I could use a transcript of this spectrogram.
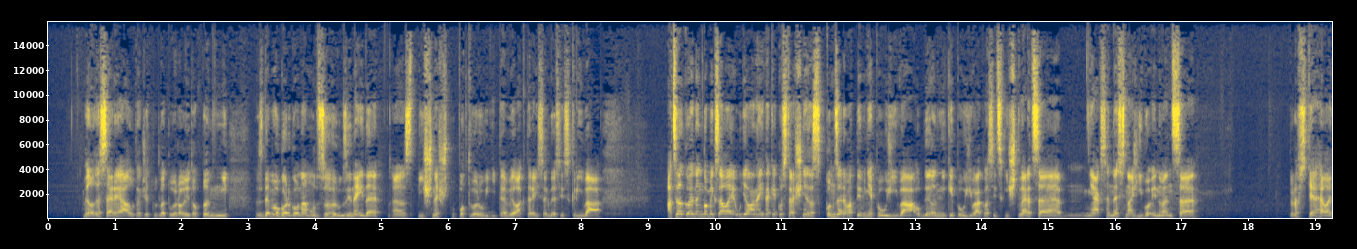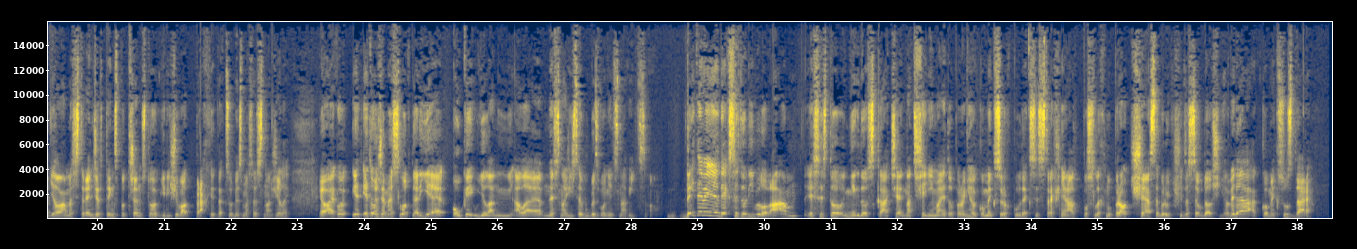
byl ze seriálu, takže tuhle tu roli to plní. Z Demogorgona moc hrůzy nejde, eh, spíš než tu potvoru vidíte Vila, který se kde si skrývá. A celkově ten komiks ale je udělaný tak jako strašně zas konzervativně, používá obdélníky, používá klasický čtverce, nějak se nesnaží o invence. Prostě, hele, děláme Stranger Things, potřebujeme z toho vyrýšovat prachy, tak co bychom se snažili. Jo, jako je, je to řemeslo, který je OK udělaný, ale nesnaží se vůbec o nic navíc. No. Dejte vědět, jak se to líbilo vám, jestli to někdo skáče nadšením a je to pro něho komiks roku, tak si strašně rád poslechnu proč. Já se budu těšit zase u dalšího videa a komiksu zdar.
